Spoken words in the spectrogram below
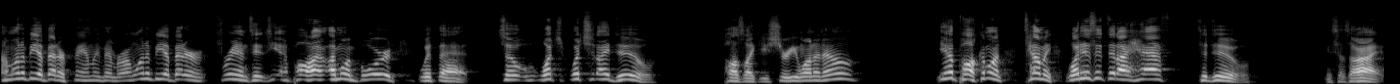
I want to be a better family member. I want to be a better friend. It's, yeah, Paul, I, I'm on board with that. So what, what should I do? Paul's like, You sure you want to know? Yeah, Paul, come on, tell me, what is it that I have to do? He says, All right,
